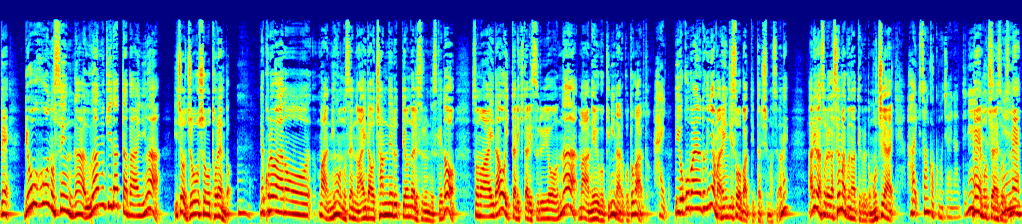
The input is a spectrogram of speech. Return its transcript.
で、両方の線が上向きだった場合には、一応上昇トレンド。うんで、これはあの、まあ、日本の線の間をチャンネルって呼んだりするんですけど、その間を行ったり来たりするような、まあ、値動きになることがあると。はい。で、横ばいの時には、まあ、レンジ相場って言ったりしますよね。あるいはそれが狭くなってくると持ち合い。はい。三角持ち合いなんてね。ね、持ち合いそうですね。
